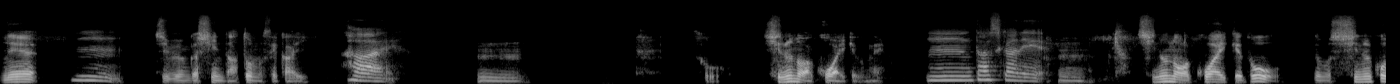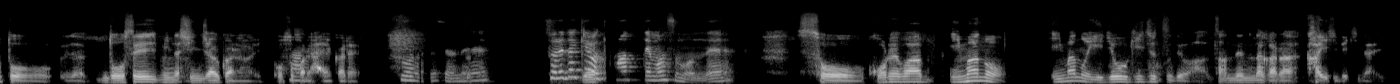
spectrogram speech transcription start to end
う。ねうん。自分が死んだ後の世界。はい。うん。そう。死ぬのは怖いけどね。うん、確かに。うん。死ぬのは怖いけど、でも死ぬことを、どうせみんな死んじゃうから、遅かれ早かれ。そうなんですよね。それだけは決まってますもんね。そう。これは今の、今の医療技術では残念ながら回避できない。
